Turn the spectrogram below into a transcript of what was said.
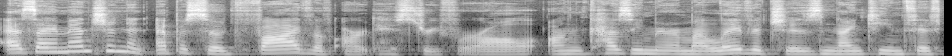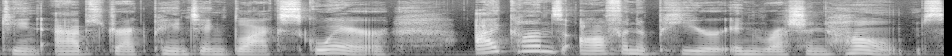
As I mentioned in episode 5 of Art History for All on Kazimir Malevich's 1915 abstract painting Black Square, icons often appear in Russian homes,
